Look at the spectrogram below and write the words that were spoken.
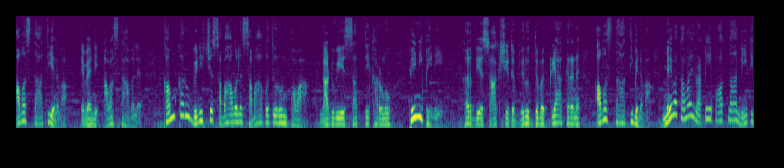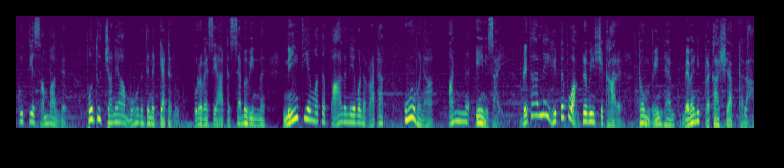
අවස්ථා තියෙනවා. එවැනි අවස්ථාවල කම්කරු විනිශ්ච සභාවල සභාපතුරුන් පවා නඩුවේ සත්‍යය කරුණු පෙනිපෙනේ හර්දය සාක්ෂියට විරුද්ධව ක්‍රියා කරන අවස්ථා තිබෙනවා. මේව තමයි රටේ පවත්නා නීතිකෘතිය සම්බන්ධ පොදු ජනයා මුහුණ දෙන ගැටලු. පුරවැසයාට සැබවින්ම නීතිය මත පාලනය වන රටක් වුවමනා අන්න ඒ නිසයි. බ්‍රතාන්නේ හිටපු අග්‍රවිංශකාර ටොම් බින්හැම් මෙවැනි ප්‍රකාශයක් කලා.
